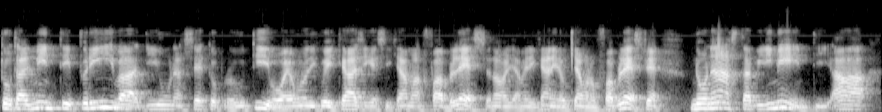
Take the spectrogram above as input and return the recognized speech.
totalmente priva di un assetto produttivo, è uno di quei casi che si chiama fabless, no? gli americani lo chiamano fabless, cioè non ha stabilimenti, ha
